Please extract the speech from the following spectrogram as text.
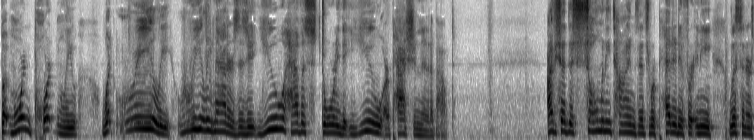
But more importantly, what really, really matters is that you have a story that you are passionate about. I've said this so many times it's repetitive for any listeners.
